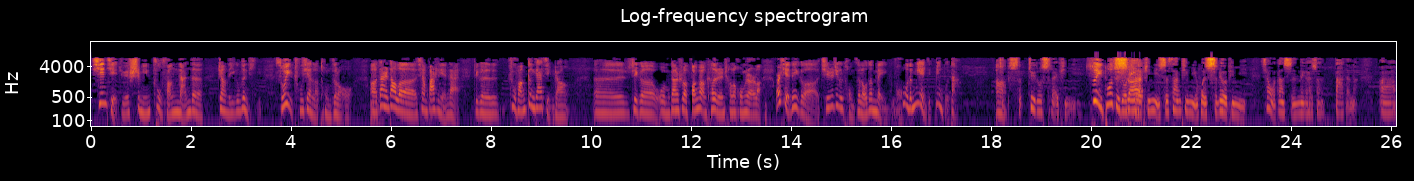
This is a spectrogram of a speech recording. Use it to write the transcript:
先解决市民住房难的这样的一个问题，所以出现了筒子楼。啊、但是到了像八十年代，这个住房更加紧张，呃，这个我们刚才说房管科的人成了红人了，而且那个其实这个筒子楼的每户的面积并不大，啊，是最多十来平米，最多最多十是二平米、十三平米或者十六平米，像我当时那个还算大的呢，啊、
